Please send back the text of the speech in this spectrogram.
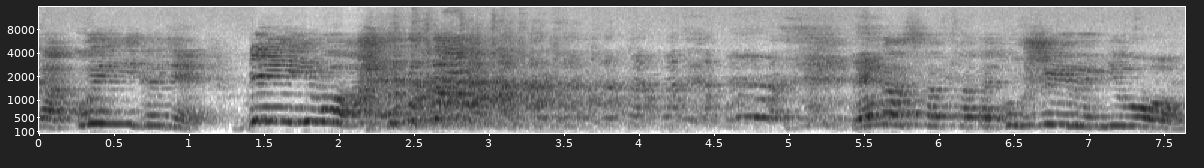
какой негодяй. Бей его! И она с кувшины в него.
